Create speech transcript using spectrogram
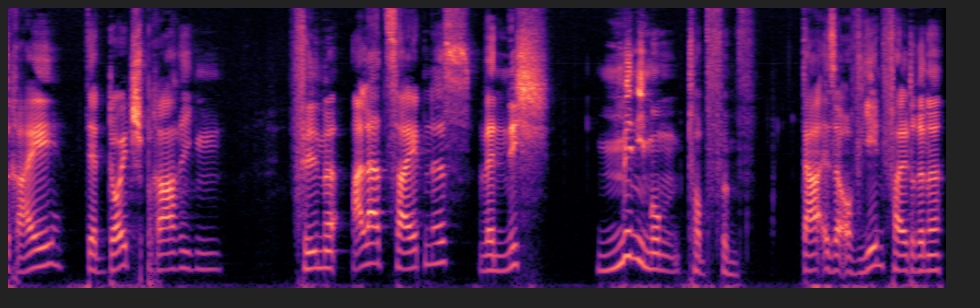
3 der deutschsprachigen Filme aller Zeiten ist, wenn nicht Minimum Top 5. Da ist er auf jeden Fall drinne.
